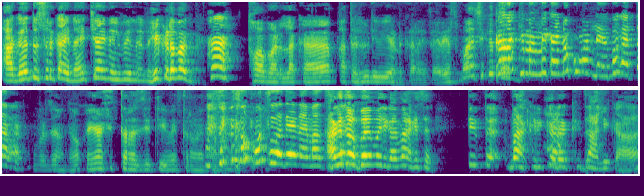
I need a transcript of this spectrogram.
अगं दुसरं काय नाही. चॅनल बिनल. इकडं बघ. हा. थोबाडला का आता व्हिडिओ एंड करायचा रेस माझी का करा की मग मी काय नको म्हणले बघा आता बरं जाऊ दे. हो काय अशी त्रास देते झोपून सुद्धा दे नाही मला अगं झोपाय म्हणजे काय? मागे सर तिथं भाकरी कडक झाली का?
